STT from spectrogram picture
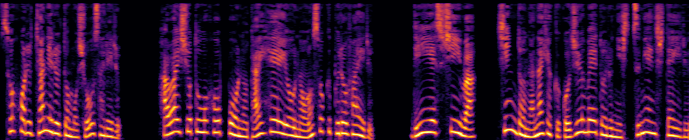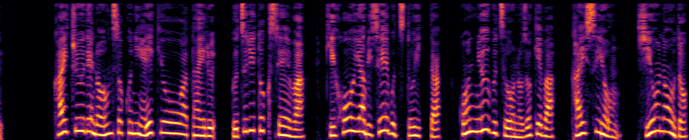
ソホルチャネルとも称される。ハワイ諸島北方の太平洋の音速プロファイル。DSC は、深度750メートルに出現している。海中での音速に影響を与える物理特性は、気泡や微生物といった混入物を除けば、海水温、塩濃度、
